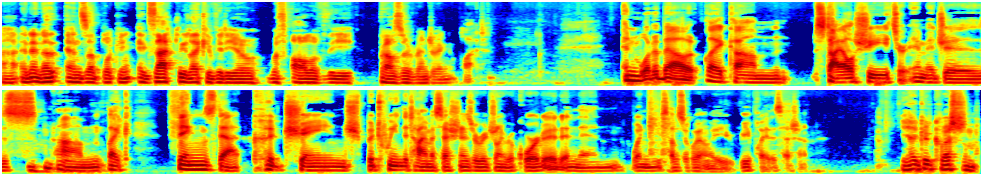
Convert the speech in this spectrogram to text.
uh, and it ends up looking exactly like a video with all of the browser rendering applied. And what about like, um, style sheets or images, mm-hmm. um, like things that could change between the time a session is originally recorded and then when you subsequently replay the session? Yeah, good question.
